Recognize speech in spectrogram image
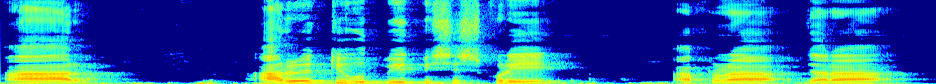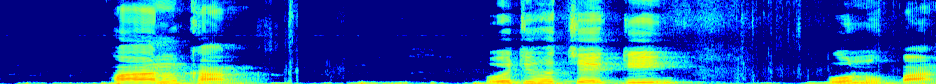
আর আরও একটি উদ্ভিদ বিশেষ করে আপনারা যারা পান খান, ওইটি হচ্ছে একটি বনু পান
